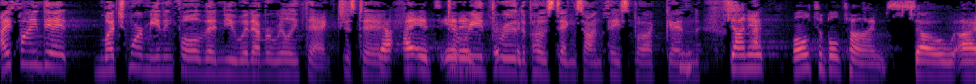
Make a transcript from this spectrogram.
I find it much more meaningful than you would ever really think just to, Yeah, it's, to it is- read through the postings on Facebook and done it multiple times. So, uh,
